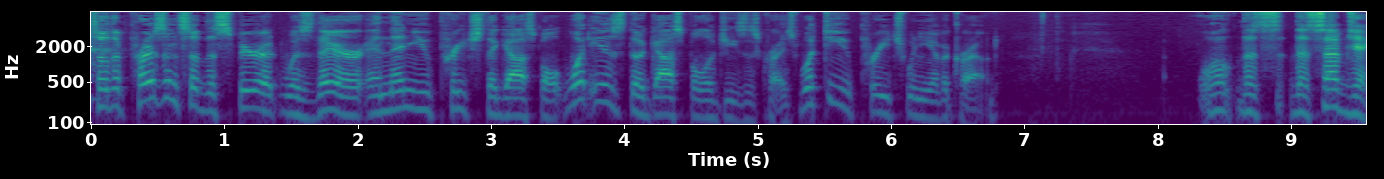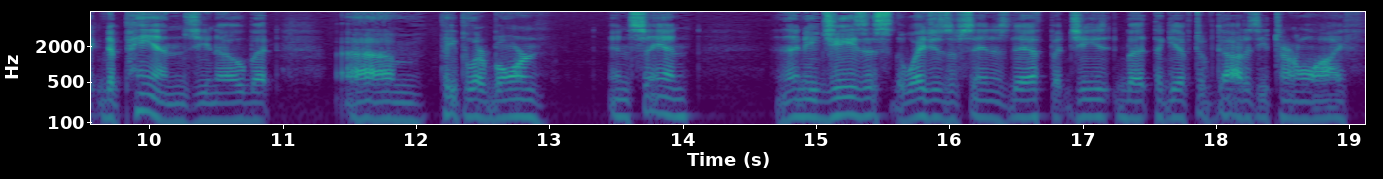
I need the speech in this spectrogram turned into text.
So the presence of the Spirit was there, and then you preach the gospel. What is the gospel of Jesus Christ? What do you preach when you have a crowd? Well, the the subject depends, you know, but um, people are born in sin, and they need Jesus. The wages of sin is death, but Je- but the gift of God is eternal life.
